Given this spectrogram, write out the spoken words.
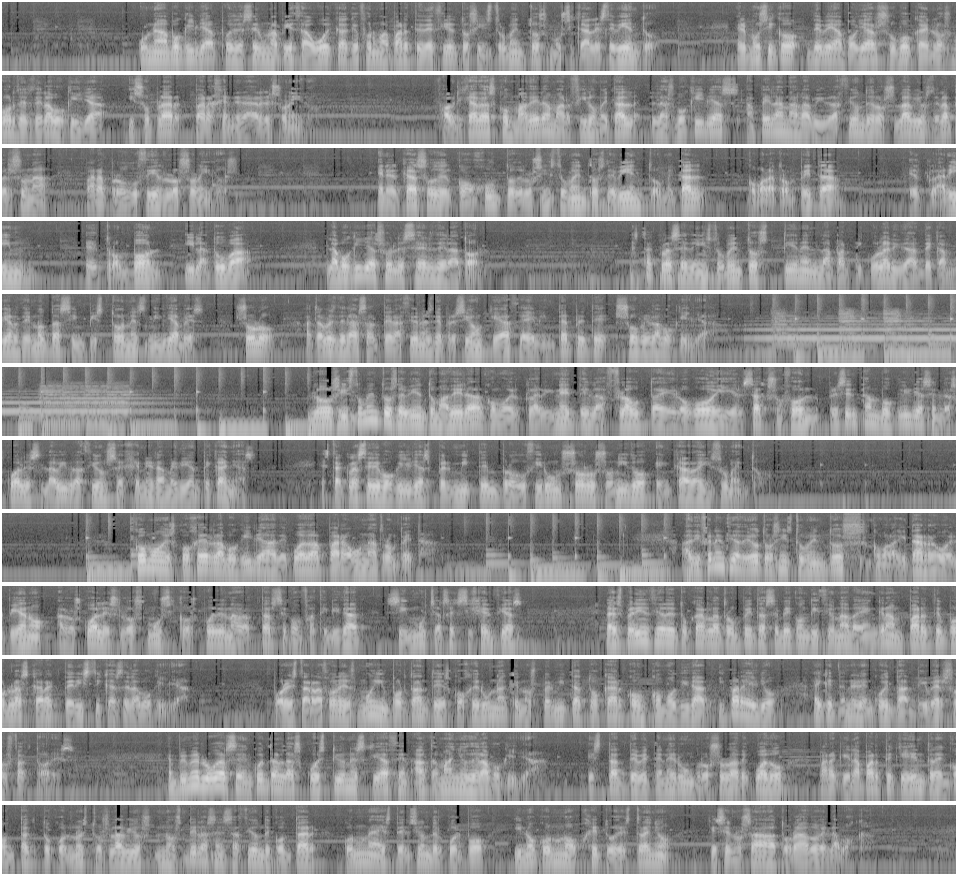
Una boquilla puede ser una pieza hueca que forma parte de ciertos instrumentos musicales de viento. El músico debe apoyar su boca en los bordes de la boquilla y soplar para generar el sonido. Fabricadas con madera, marfil o metal, las boquillas apelan a la vibración de los labios de la persona para producir los sonidos. En el caso del conjunto de los instrumentos de viento metal, como la trompeta, el clarín, el trombón y la tuba, la boquilla suele ser de latón. Esta clase de instrumentos tienen la particularidad de cambiar de notas sin pistones ni llaves, solo a través de las alteraciones de presión que hace el intérprete sobre la boquilla. Los instrumentos de viento madera, como el clarinete, la flauta, el oboe y el saxofón, presentan boquillas en las cuales la vibración se genera mediante cañas, esta clase de boquillas permiten producir un solo sonido en cada instrumento. ¿Cómo escoger la boquilla adecuada para una trompeta? A diferencia de otros instrumentos, como la guitarra o el piano, a los cuales los músicos pueden adaptarse con facilidad sin muchas exigencias, la experiencia de tocar la trompeta se ve condicionada en gran parte por las características de la boquilla. Por esta razón es muy importante escoger una que nos permita tocar con comodidad y para ello hay que tener en cuenta diversos factores. En primer lugar se encuentran las cuestiones que hacen al tamaño de la boquilla. Esta debe tener un grosor adecuado para que la parte que entra en contacto con nuestros labios nos dé la sensación de contar con una extensión del cuerpo y no con un objeto extraño que se nos ha atorado en la boca.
